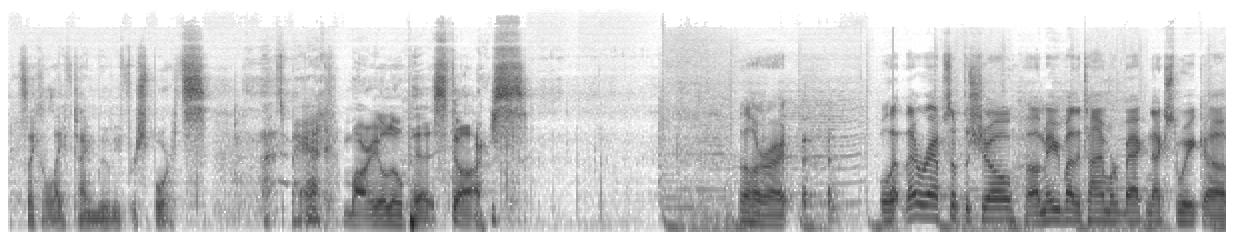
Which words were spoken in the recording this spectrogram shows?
It's like a lifetime movie for sports. that's bad. Mario Lopez stars. All right. Well, that, that wraps up the show. Uh, maybe by the time we're back next week, uh,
